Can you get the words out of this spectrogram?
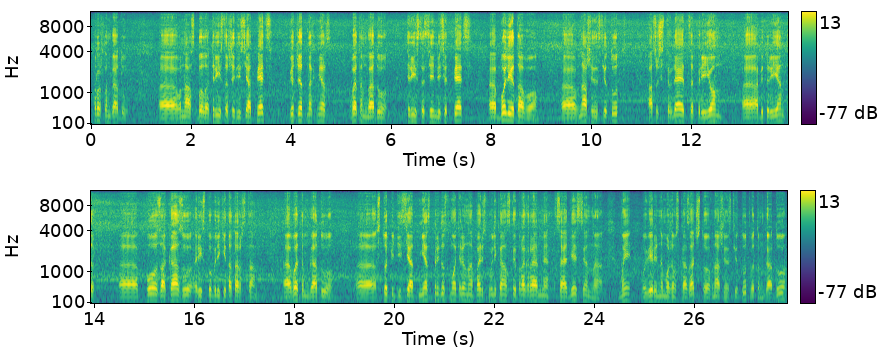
В прошлом году э, у нас было 365 бюджетных мест, в этом году 375. Э, более того, э, в наш институт осуществляется прием э, абитуриентов по заказу Республики Татарстан. Э, в этом году 150 э, мест предусмотрено по республиканской программе. Соответственно, мы уверенно можем сказать, что в наш институт в этом году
